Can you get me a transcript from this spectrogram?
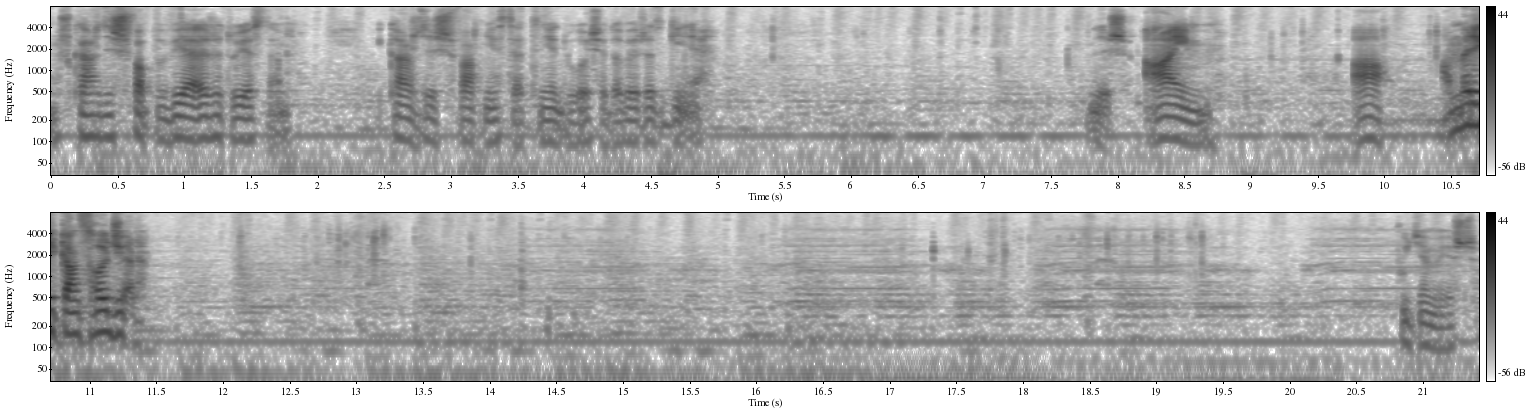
Już każdy szwab wie, że tu jestem. I każdy szwab niestety niedługo się dowie, że zginie. Gdyż I'm... A... American Soldier! Pójdziemy jeszcze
